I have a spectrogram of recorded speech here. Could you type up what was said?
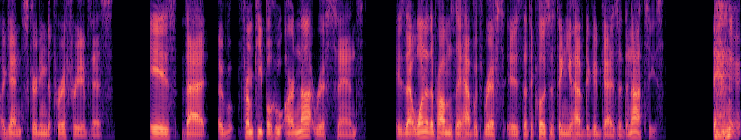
again skirting the periphery of this is that uh, from people who are not Rifts fans is that one of the problems they have with Rifts is that the closest thing you have to good guys are the Nazis.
